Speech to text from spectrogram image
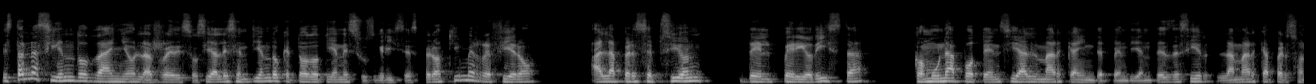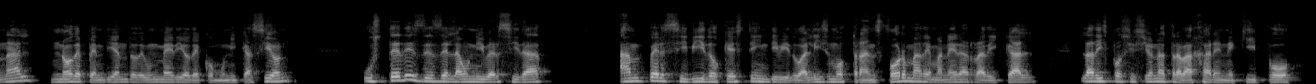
Están haciendo daño las redes sociales. Entiendo que todo tiene sus grises, pero aquí me refiero a la percepción del periodista como una potencial marca independiente, es decir, la marca personal, no dependiendo de un medio de comunicación. Ustedes desde la universidad han percibido que este individualismo transforma de manera radical la disposición a trabajar en equipo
